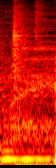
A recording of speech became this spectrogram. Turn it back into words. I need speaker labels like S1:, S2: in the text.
S1: My.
